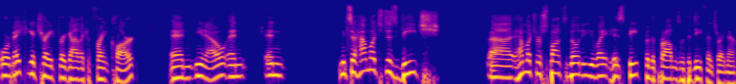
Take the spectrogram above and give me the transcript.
or making a trade for a guy like a Frank Clark, and you know, and and I mean, so how much does Veach, uh, how much responsibility you lay at his feet for the problems with the defense right now?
